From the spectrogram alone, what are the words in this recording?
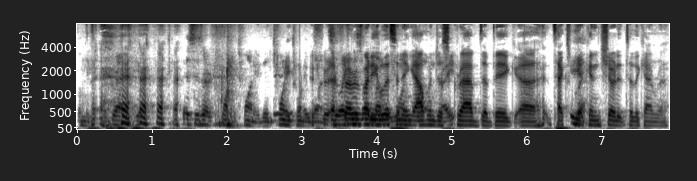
let me grab here. This is our 2020, the 2021. For, so like, everybody listening, Alvin just right? grabbed a big uh, textbook yeah. and showed it to the camera.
